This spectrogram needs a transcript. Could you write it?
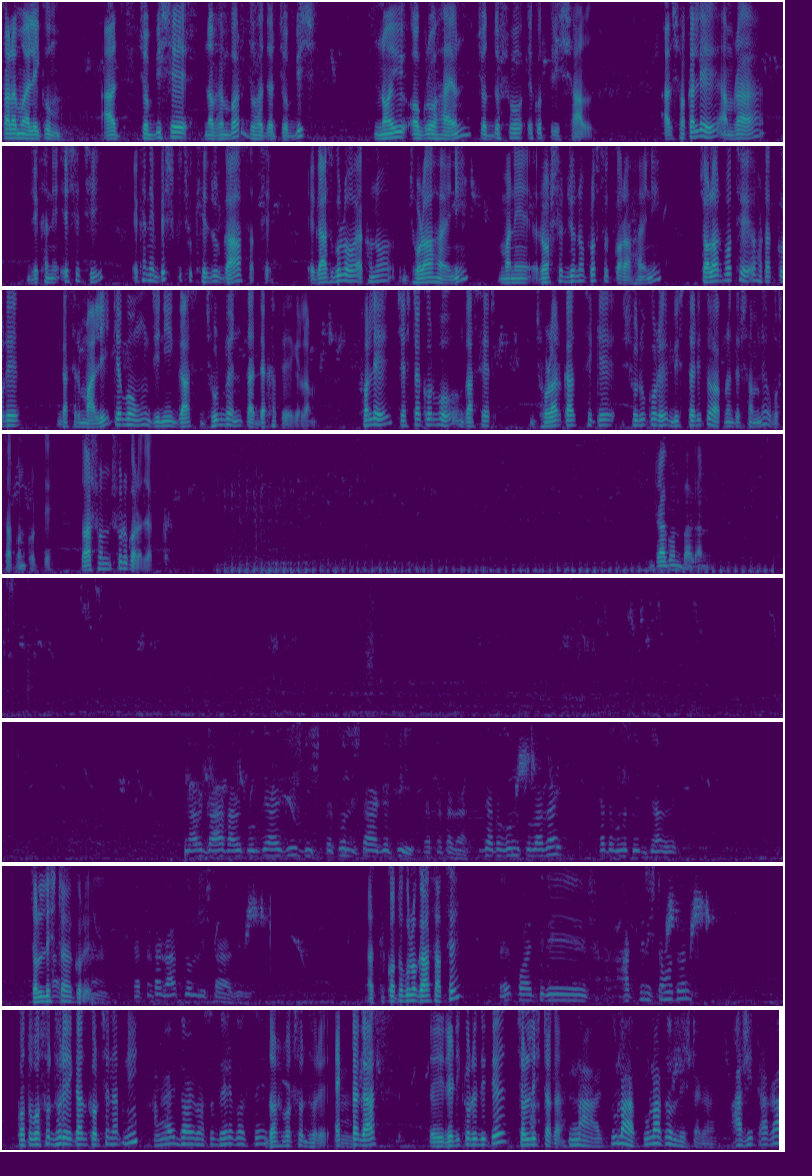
সালামু আলাইকুম। আজ চব্বিশে নভেম্বর দু হাজার চব্বিশ, নয় অগ্রহায়ণ চোদ্দোশো একত্রিশ সাল। আজ সকালে আমরা যেখানে এসেছি, এখানে বেশ কিছু খেজুর গাছ আছে। এই গাছগুলো এখনও ঝোড়া হয়নি মানে রসের জন্য প্রস্তুত করা হয়নি। চলার পথে হঠাৎ করে গাছের মালিক এবং যিনি গাছ ঝুড়বেন তার দেখা পেয়ে গেলাম। ফলে চেষ্টা করব গাছের ঝোড়ার কাজ থেকে শুরু করে বিস্তারিত আপনাদের সামনে উপস্থাপন করতে। তো আসুন, শুরু করা যাক। ড্রাগন বাগান। আর গাছ আমি তুলতে আইছি, বিশটা চল্লিশ টাকা করে পিস একটা গাছ। যতগুলো তোলা যায় ততগুলো তুলতে হবে। চল্লিশ টাকা করে? হ্যাঁ, একটা একটা গাছ চল্লিশ টাকা করে আজকে কতগুলো গাছ আছে? পঁয়ত্রিশ আটত্রিশটা মতন। কত বছর ধরে এই কাজ করছেন আপনি? আমি দশ বছর ধরে করছি। দশ বছর ধরে। একটা গাছ এই রেডি করে দিতে চল্লিশ টাকা? না তুলা তুলা চল্লিশ টাকা। আশি টাকা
